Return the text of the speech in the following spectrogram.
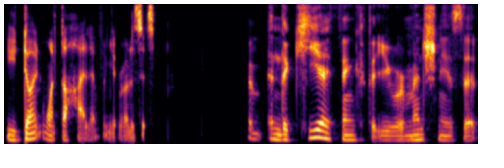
You don't want the high level neuroticism. And the key, I think, that you were mentioning is that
